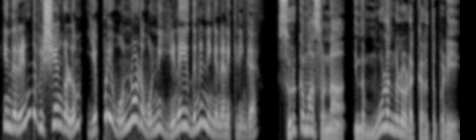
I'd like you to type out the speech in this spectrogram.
இந்த ரெண்டு விஷயங்களும் எப்படி ஒன்னோட ஒன்னு இணையுதுன்னு நீங்க நினைக்கிறீங்க? சுருக்கமா சொன்னா இந்த மூலங்களோட கருத்துப்படி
